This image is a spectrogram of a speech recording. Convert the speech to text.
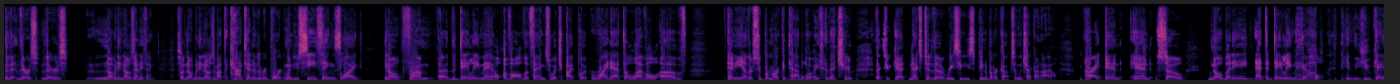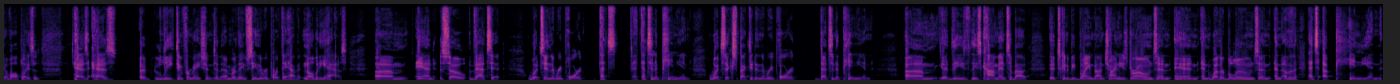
There's there's nobody knows anything, so nobody knows about the content of the report. When you see things like you know, from uh, the Daily Mail of all the things, which I put right at the level of any other supermarket tabloid that you that you get next to the Reese's peanut butter cups in the checkout aisle. All right, and and so nobody at the Daily Mail in the UK of all places has has uh, leaked information to them or they've seen the report. They have it. Nobody has. Um, and so that's it. What's in the report? That's that's an opinion. What's expected in the report? That's an opinion. Um, these these comments about it's going to be blamed on Chinese drones and and and weather balloons and and other that's opinion.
